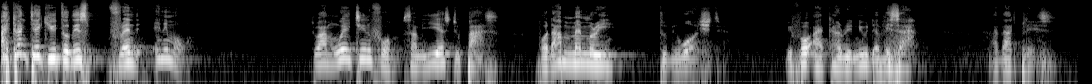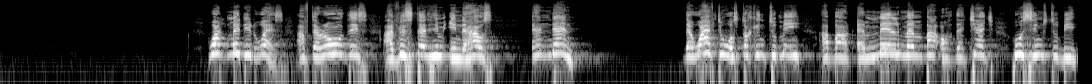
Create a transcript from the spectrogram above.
I can't take you to this friend anymore. So I'm waiting for some years to pass for that memory to be washed before I can renew the visa at that place. What made it worse? After all this, I visited him in the house, and then The wife too was talking to me about a male member of the church who seems to be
